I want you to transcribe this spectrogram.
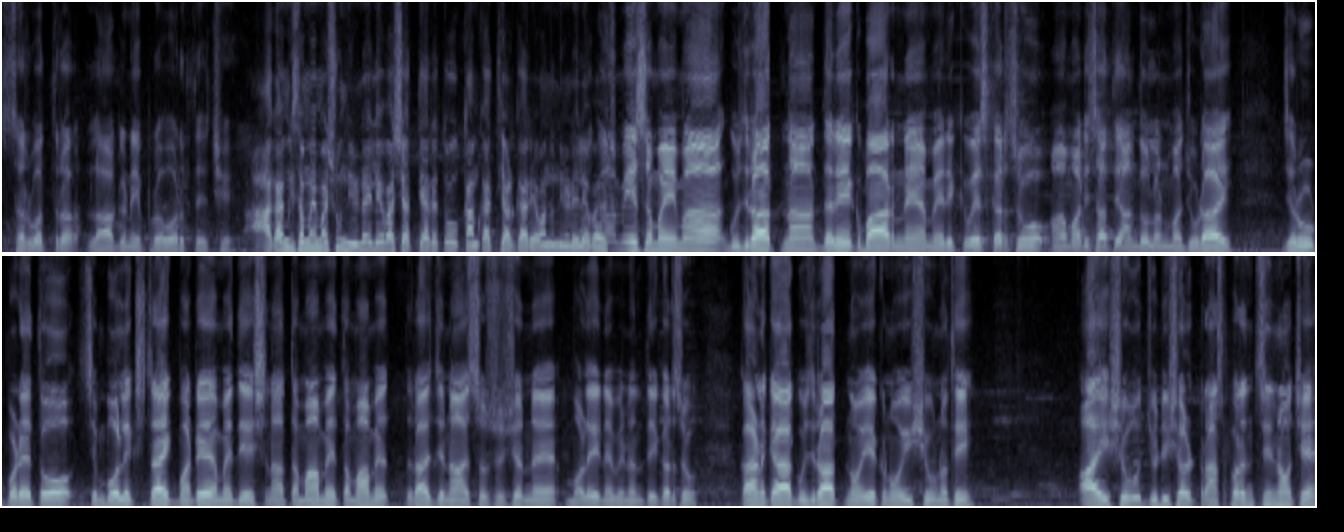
સર્વત્ર લાગણી પ્રવર્તે છે. આગામી સમયમાં શું નિર્ણય લેવાશે? અત્યારે તો કામકાજથી અળગા રહેવાનો નિર્ણય લેવાયો છે. આગામી સમયમાં ગુજરાતના દરેક બારને અમે રિક્વેસ્ટ કરશું. અમારી સાથે આંદોલનમાં જોડાય. જરૂર પડે તો સિમ્બોલિક સ્ટ્રાઇક માટે અમે દેશના તમામે તમામ રાજ્યના એસોસિએશનને મળીને વિનંતી કરશું. કારણ કે આ ગુજરાતનો એકનો ઇસ્યુ નથી. આ ઇસ્યુ જ્યુડિશિયલ ટ્રાન્સપરન્સીનો છે.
